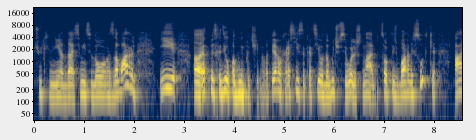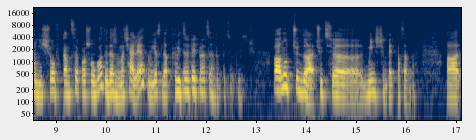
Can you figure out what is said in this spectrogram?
чуть ли не до 70 долларов за баррель. И э, это происходило по двум причинам. Во-первых, Россия сократила добычу всего лишь на 500 тысяч баррелей в сутки, а еще в конце прошлого года и даже в начале этого, если открыть... Это 5% 500 тысяч. А, ну, чуть, да, чуть э, меньше, чем 5%. А,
